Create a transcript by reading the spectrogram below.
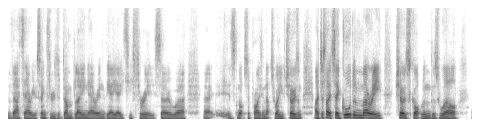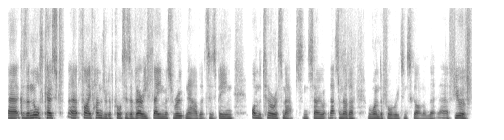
that area, saying through the Dunblane area in the A83. So uh, uh, it's not surprising that's where you've chosen. I'd just like to say Gordon Murray chose Scotland as well, because the North Coast uh, 500, of course, is a very famous route now that has been on the tourist maps. And so that's another wonderful route in Scotland. that A few of,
